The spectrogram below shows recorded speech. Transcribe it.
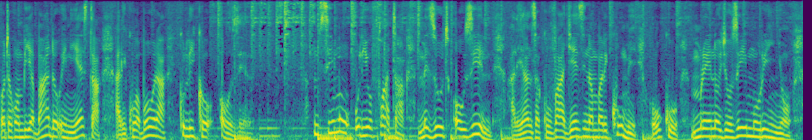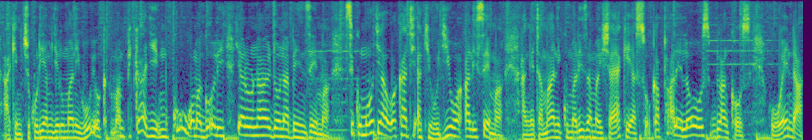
watakwambia bado Iniesta alikuwa bora kuliko Ozil. Msimu uliofuata Mesut Ozil alianza kuvaa jezi nambari kumi huku Mreno Jose Mourinho akimchukulia Mjerumani huyo kama mpikaji mkuu wa magoli ya Ronaldo na Benzema. Siku moja wakati akihojiwa, alisema angetamani kumaliza maisha yake ya soka pale Los Blancos. Huenda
